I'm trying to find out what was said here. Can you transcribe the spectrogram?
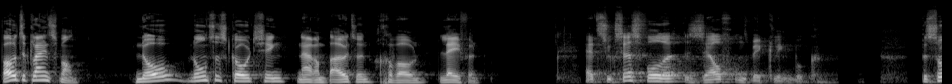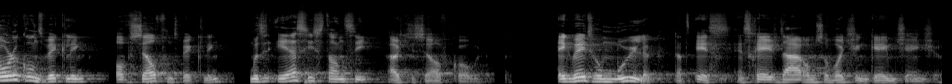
Wouter Kleinsman. No-nonsense coaching naar een buitengewoon leven. Het succesvolle zelfontwikkelingboek. Persoonlijke ontwikkeling of zelfontwikkeling moet in eerste instantie uit jezelf komen. Ik weet hoe moeilijk dat is en schreef daarom Zo word je een gamechanger.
